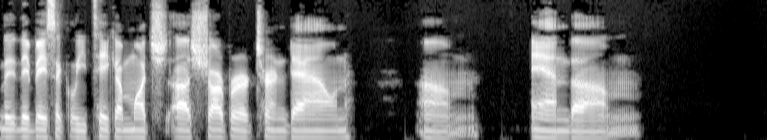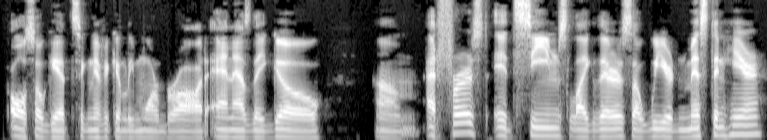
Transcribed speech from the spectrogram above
they they basically take a much uh, sharper turn down, um, and um, also get significantly more broad. And as they go, um, at first it seems like there's a weird mist in here,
